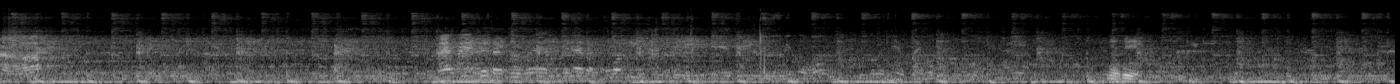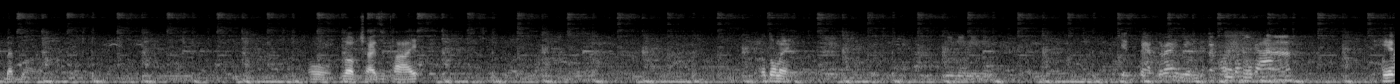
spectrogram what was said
อ๋อไม่ไม่เรื่องนั้นกูไม่ไม่ได้แบบเพราะว่าพี่คือพี่ไม่โตกูก็ไม่ได้ไปนี่พี่แบดบอยโอ้รอบฉายสุดท้ายเอาตรงไหนนี่นี่นี่เจ็ดแปดก็ได้ยังตะคุกกลางเฮ็ด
